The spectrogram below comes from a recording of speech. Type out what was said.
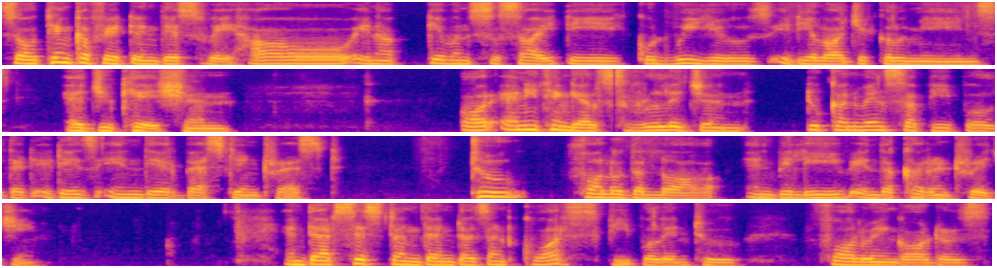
So think of it in this way, how in a given society could we use ideological means, education, or anything else, religion, to convince a people that it is in their best interest to follow the law and believe in the current regime. And that system then doesn't coerce people into following orders,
